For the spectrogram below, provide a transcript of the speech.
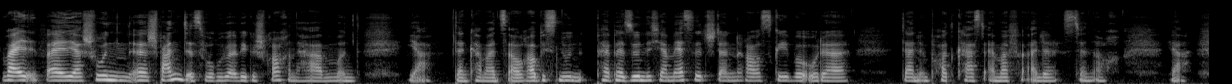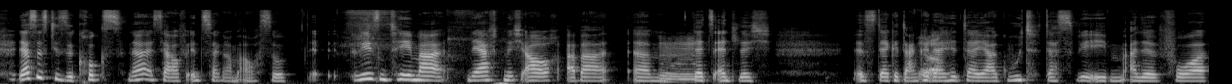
weil, weil ja schon äh, spannend ist, worüber wir gesprochen haben. Und ja, dann kann man es auch, ob ich es nun per persönlicher Message dann rausgebe oder dann im Podcast einmal für alle ist dann auch, ja. Das ist diese Krux, ne? Ist ja auf Instagram auch so. Riesenthema, nervt mich auch, aber ähm, mhm. letztendlich ist der Gedanke ja. dahinter ja gut, dass wir eben alle vor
